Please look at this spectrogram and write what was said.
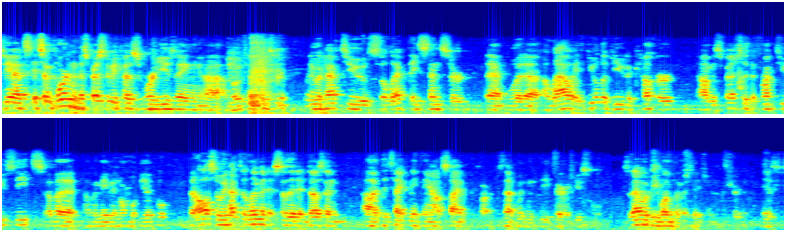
So yeah, it's, it's important, especially because we're using uh, a motion sensor. We would have to select a sensor that would uh, allow a field of view to cover, um, especially the front two seats of a, of a maybe a normal vehicle. But also, we have to limit it so that it doesn't uh, detect anything outside of the car, because that wouldn't be very useful. So that would be one limitation, for sure. Is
